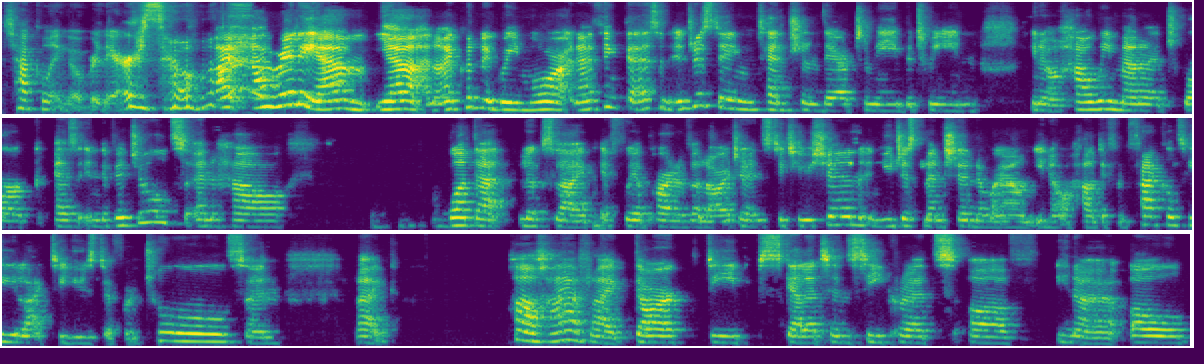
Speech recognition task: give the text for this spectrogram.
chuckling over there. So I, I really am, yeah, and I couldn't agree more. And I think there's an interesting tension there to me between, you know, how we manage work as individuals and how what that looks like if we're part of a larger institution. And you just mentioned around, you know, how different faculty like to use different tools and like oh, I have like dark, deep skeleton secrets of, you know, old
